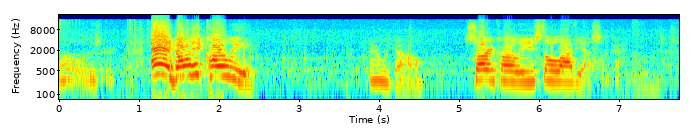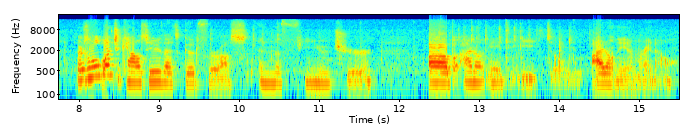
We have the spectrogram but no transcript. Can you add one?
What a loser. Hey, don't hit Carly! There we go. Sorry, Carly, you still alive? Yes, okay. There's a whole bunch of cows here that's good for us in the future. Uh, but I don't need to eat, so I don't need them right now.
